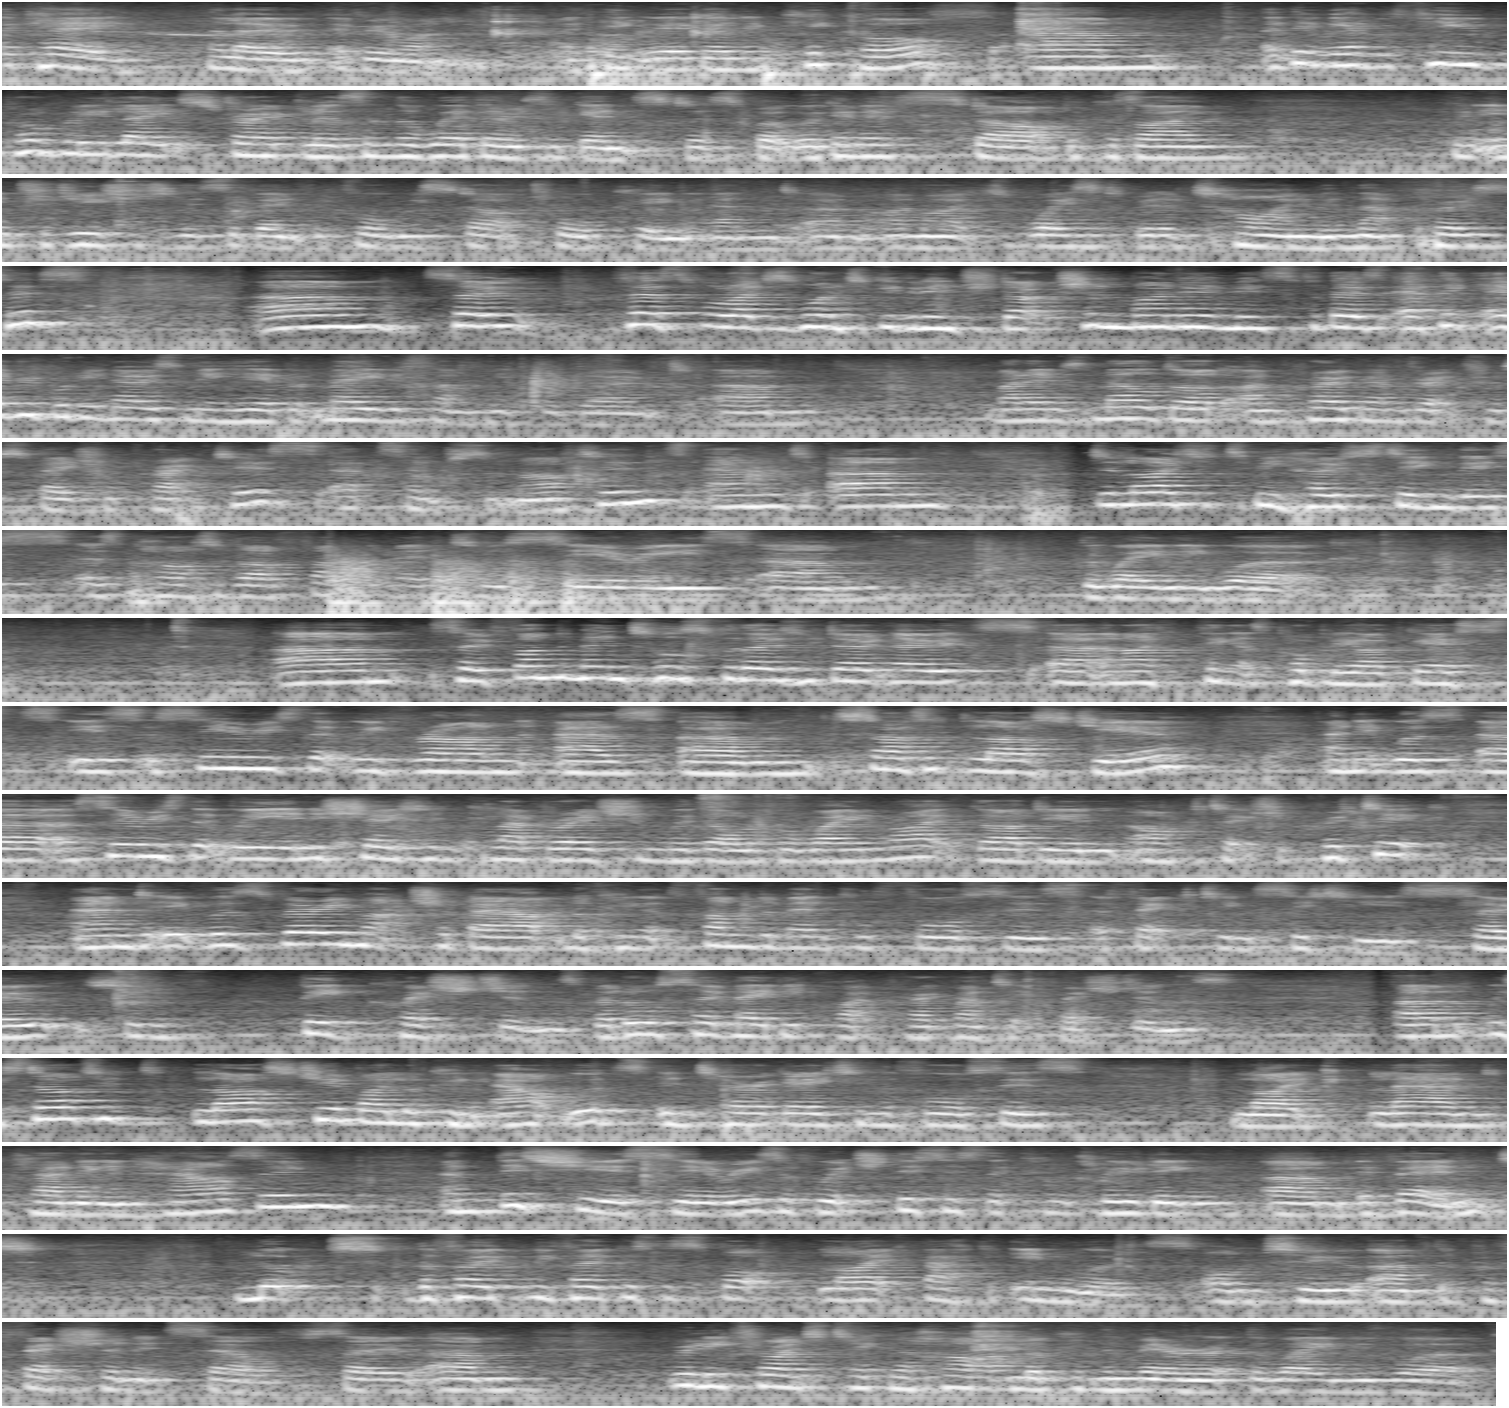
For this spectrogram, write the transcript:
Okay, hello everyone. I think we're going to kick off. Um, I think we have a few probably late stragglers and the weather is against us, but we're going to start because I'm going to introduce you to this event before we start talking, and um, I might waste a bit of time in that process. Um, so, first of all, I just wanted to give an introduction. My name is, for those, I think everybody knows me here, but maybe some people don't. My name is Mel Dodd. I'm Programme Director of Spatial Practice at Central St Martin's and um, delighted to be hosting this as part of our Fundamentals series, um, The Way We Work. Um, so Fundamentals, for those who don't know, it's, uh, and I think that's probably our guests, is a series that we've run as, um, started last year, and it was uh, a series that we initiated in collaboration with Oliver Wainwright, Guardian architecture critic, and it was very much about looking at fundamental forces affecting cities, so sort of big questions, but also maybe quite pragmatic questions. Um, we started last year by looking outwards, interrogating the forces like land, planning and housing, and this year's series, of which this is the concluding um, event, looked the fo- we focused the spotlight back inwards onto um, the profession itself. So um, really trying to take a hard look in the mirror at the way we work.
